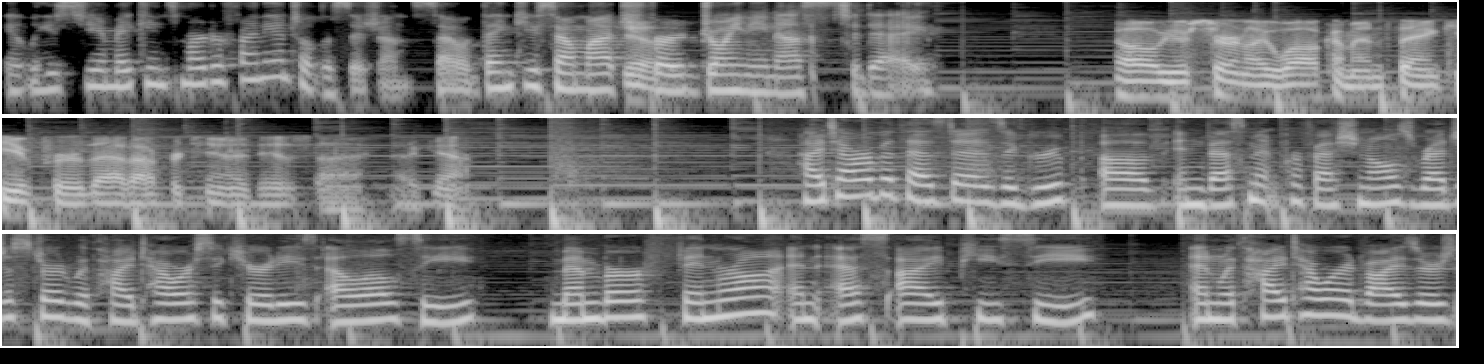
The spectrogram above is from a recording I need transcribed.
it leads to you making smarter financial decisions. So thank you so much for joining us today. Oh, you're certainly welcome, and thank you for that opportunity uh, again. Hightower Bethesda is a group of investment professionals registered with Hightower Securities LLC, member FINRA and SIPC, and with Hightower Advisors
